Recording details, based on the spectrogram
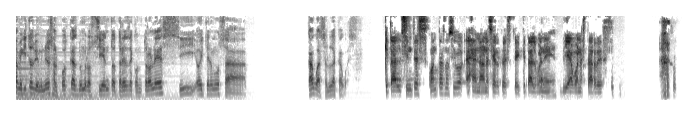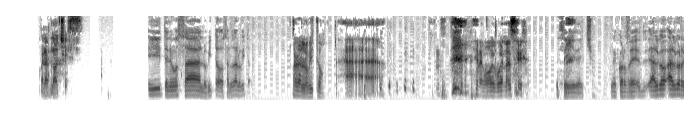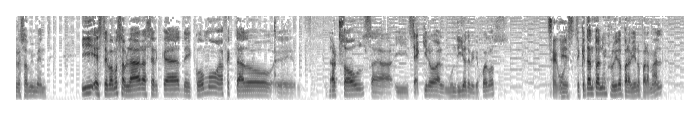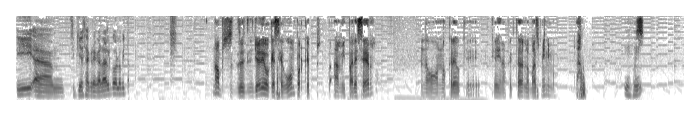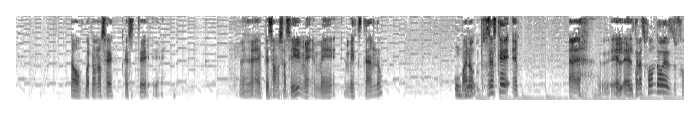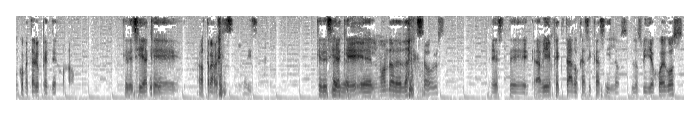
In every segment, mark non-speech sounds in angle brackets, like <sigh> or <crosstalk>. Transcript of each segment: Hola amiguitos, bienvenidos al podcast número 103 de Controles y hoy tenemos a Caguas, saluda Caguas. ¿Qué tal, Sintes? ¿Cuántas nos sigo? <laughs> no, no es cierto. Este, ¿Qué tal? Buen día, buenas tardes. <laughs> buenas noches. Y tenemos a Lobito, saluda Lobito. Hola Lobito. Ah. <laughs> Era muy bueno ese. Sí, de hecho. Me acordé, algo, algo regresó a mi mente. Y este vamos a hablar acerca de cómo ha afectado eh, Dark Souls y Sekiro al mundillo de videojuegos. Según. Este, ¿Qué tanto han influido para bien o para mal? Y si quieres agregar algo, Lobito. No, pues yo digo que según, porque pues, a mi parecer no, no creo que, que hayan afectado lo más mínimo. <laughs> No, bueno, no sé, este... Eh, empezamos así, me, me, me extendo. Bueno, pues es que eh, eh, el, el trasfondo es, fue un comentario pendejo, ¿no? Que decía que, <laughs> otra vez que decía que el mundo de Dark Souls este había infectado casi casi los, los videojuegos.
